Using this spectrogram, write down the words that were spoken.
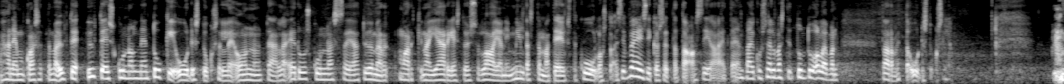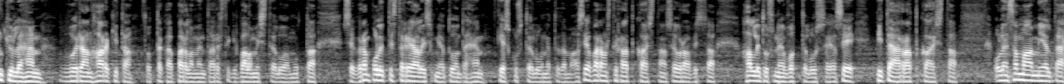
hänen mukaansa tämä yhte- yhteiskunnallinen tuki uudistukselle on täällä eduskunnassa ja työmarkkinajärjestöissä laaja, niin miltä tämä teistä kuulostaisi? Veisikö se tätä asiaa eteenpäin, kun selvästi tuntuu olevan tarvetta uudistukselle? kyllähän voidaan harkita totta kai parlamentaaristakin valmistelua, mutta sen verran poliittista realismia tuon tähän keskusteluun, että tämä asia varmasti ratkaistaan seuraavissa hallitusneuvotteluissa ja se pitää ratkaista. Olen samaa mieltä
